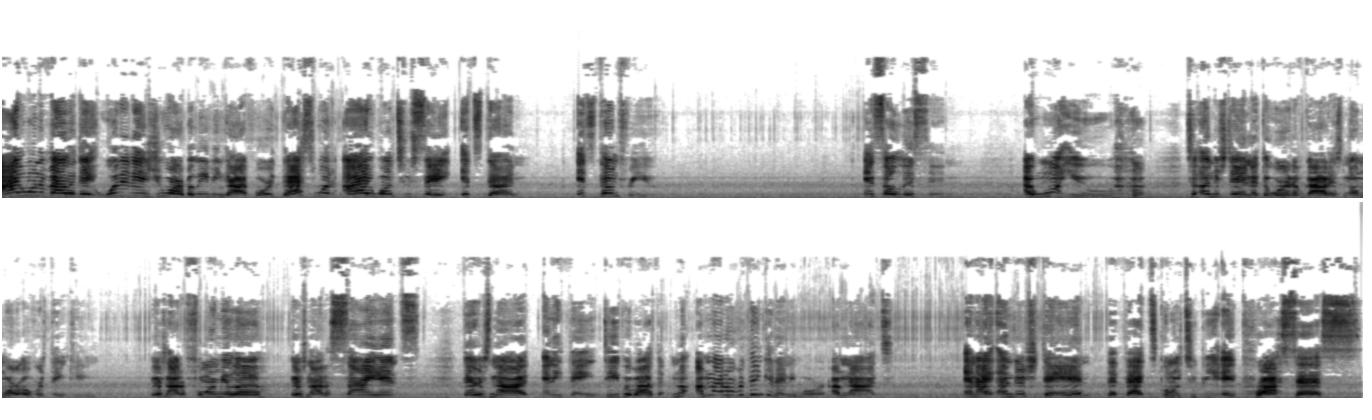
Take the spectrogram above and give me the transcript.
I want to validate what it is you are believing God for. That's what I want to say. It's done. It's done for you. And so, listen, I want you to understand that the Word of God is no more overthinking. There's not a formula, there's not a science, there's not anything deep about that. No, I'm not overthinking anymore. I'm not. And I understand that that's going to be a process.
